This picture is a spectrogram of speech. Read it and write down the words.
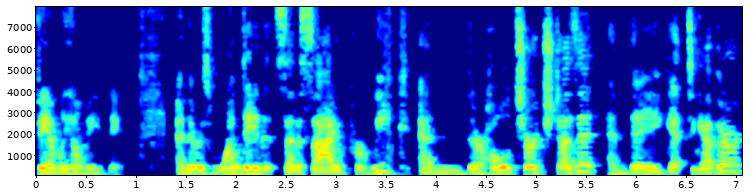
family home evening and there is one day that's set aside per week and their whole church does it and they get together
